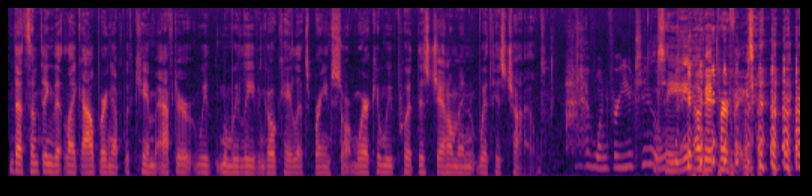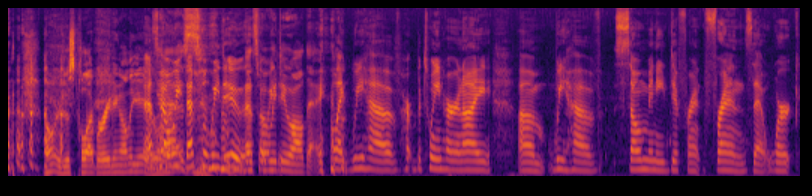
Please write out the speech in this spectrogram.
that's something that like I'll bring up with Kim after we when we leave and go, okay, let's brainstorm. Where can we put this gentleman with his child? I have one for you too. See, okay, perfect. Oh, we're just collaborating on the air. That's how we. That's what we do. that's, what, we do all day. like we have her, between her and I, um, we have so many different friends that work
